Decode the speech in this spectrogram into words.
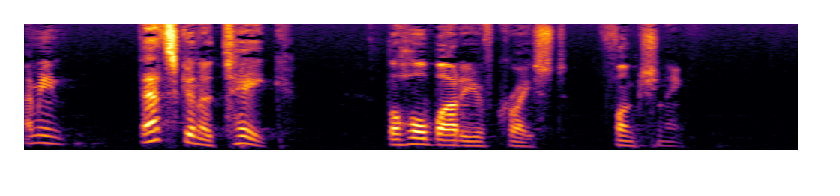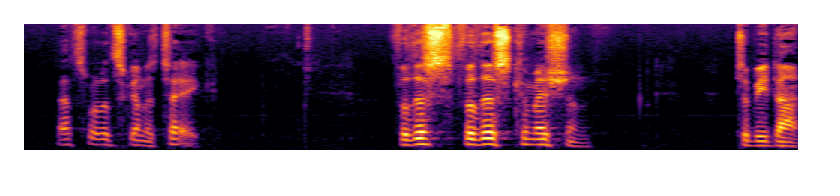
I mean, that's going to take the whole body of Christ functioning. That's what it's going to take for this, for this commission to be done.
